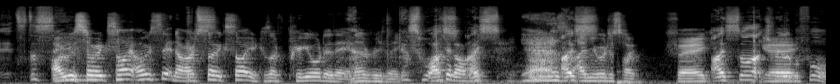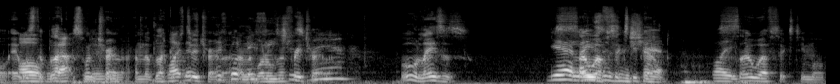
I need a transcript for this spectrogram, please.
It's the same. I was so excited. I was sitting there. I was It's- so excited because I've pre-ordered it and everything. Guess what? I, I s- I I was like, yes, I and you were just like fake. I saw that trailer before. It was Oh, the Black Swan trailer and the Black like Ops they've, 2 trailer and the Modern Warfare 3 features, trailer. man. Oh, lasers. Yeah, so worth lasers and 60 shit. pound. Like so worth 60 more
